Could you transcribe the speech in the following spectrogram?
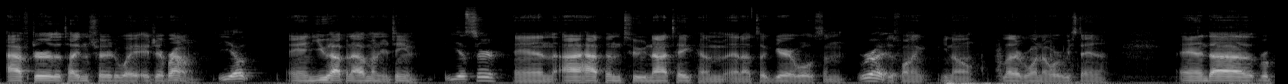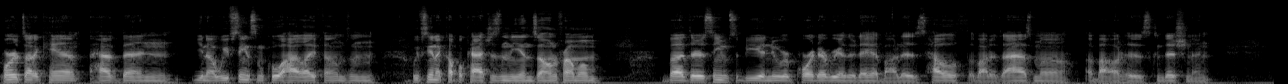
after the Titans traded away AJ Brown, yep, and you happen to have him on your team. yes sir. And I happened to not take him, and I took Garrett Wilson. Right. Just want to, you know, let everyone know where we stand. And uh, reports out of camp have been, you know, we've seen some cool highlight films, and we've seen a couple catches in the end zone from him. But there seems to be a new report every other day about his health, about his asthma, about his conditioning.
